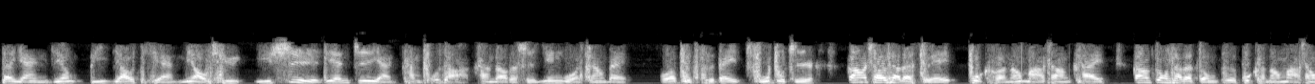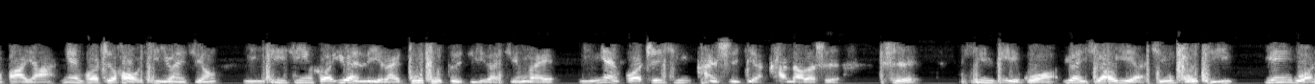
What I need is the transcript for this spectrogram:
的眼睛比较浅妙虚，以世间之眼看菩萨，看到的是因果相悖。佛不慈悲，殊不知刚烧下的水不可能马上开，刚种下的种子不可能马上发芽。念佛之后信愿行，以信心和愿力来督促自己的行为，以念佛之心看世界，看到的是是。信必果，愿消业，行菩提，因果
